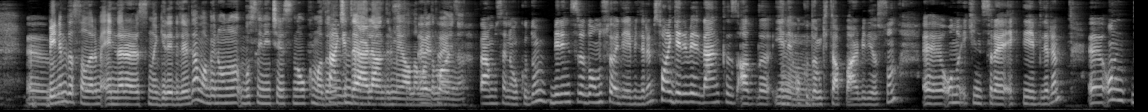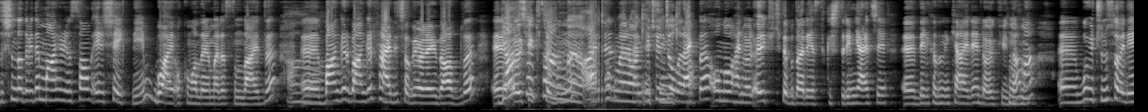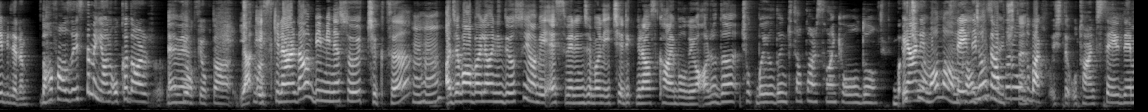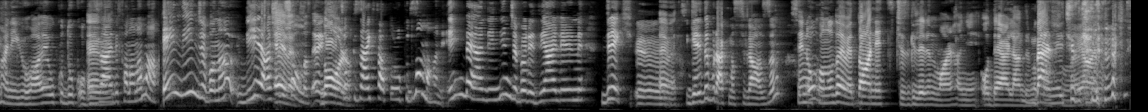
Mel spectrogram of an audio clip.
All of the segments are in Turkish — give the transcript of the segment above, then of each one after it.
Benim de sanırım enler arasına girebilirdi ama ben onu bu sene içerisinde okumadığım Sen için geçen sene değerlendirmeye okumuştun. alamadım Evet, evet. aynen. Ben bu sene okudum. Birinci sırada onu söyleyebilirim. Sonra Geri Verilen Kız adlı yeni Hmm. okuduğum kitap var biliyorsun. Ee, onu ikinci sıraya ekleyebilirim. Ee, onun dışında da bir de Mahir Ünsal Eriş'e ekleyeyim. Bu ay okumalarım arasındaydı. Aa. Ee, Bangır Bangır Ferdi Çalıyor Evde adlı e, öykü kitabını. mi? Ay, çok merak Yani Üçüncü olarak kitap. da onu hani böyle öykü kitabı da araya sıkıştırayım. Gerçi e, Deli Kadın hikayeleri de öyküydü Hı hı. ama e, bu üçünü söyleyebilirim. Daha fazla isteme yani o kadar Evet. yok yok daha Ya çıkmaz. eskilerden bir Mine Söğüt çıktı. Hı hı. Acaba böyle hani diyorsun ya bir es verince böyle içerik biraz kayboluyor. Arada çok bayıldığın kitaplar sanki oldu. Üç mü valla mı? sevdiğim Kalacağız kitaplar üçte? oldu bak işte Utanç sevdim hani Yuha'yı okuduk o Evet. güzeldi falan ama en deyince bana bir yer aşmış Evet, olmaz. Evet doğru. çok güzel kitaplar okudum ama hani en beğendiğin deyince böyle diğerlerini direkt e, Evet. geride bırakması lazım. Senin O- o, konuda evet daha net çizgilerin var hani o değerlendirme Ben konusunda. ne çizgilerim. Yani.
